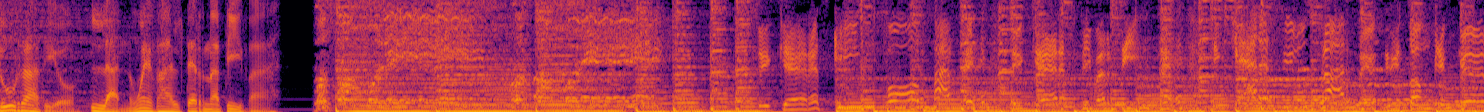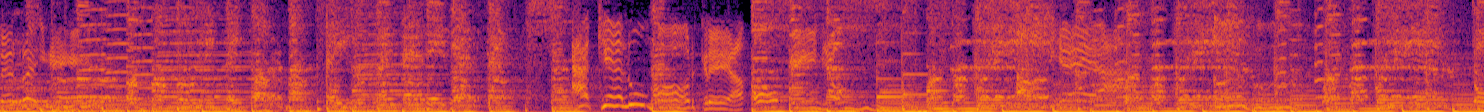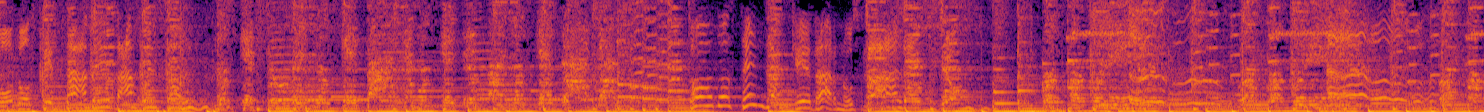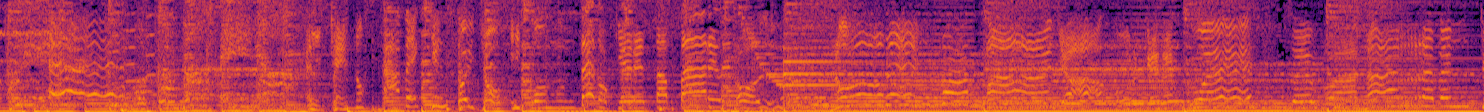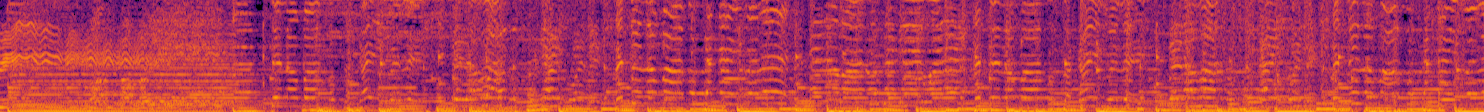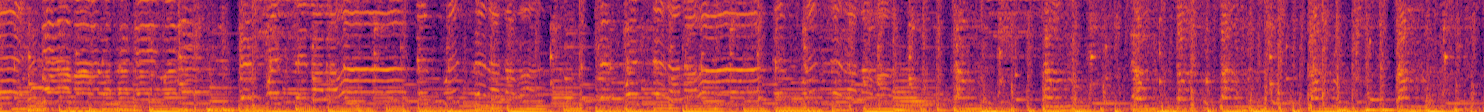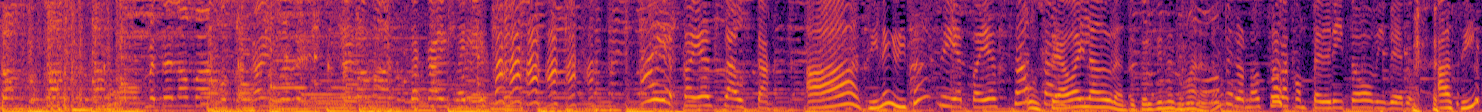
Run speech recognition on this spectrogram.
Blue Radio, la nueva alternativa. Si quieres informarte, si quieres divertirte, si quieres ilustrarte y también quieres reír. Voz Populi te informa, te ilustra y te divierte. Aquí el humor crea opinión. El sol. Los que suben, los que bajan, los que triunfan, los que tragan. Todos tendrán que darnos la lección. Voz Populi. Voz Populi. Voz Populi. Opinión. El que no sabe quién soy yo y con un dedo quiere tapar el sol. No den papaya, porque después se van a arrepentir. De exhausta. Ah, ¿sí, negrita? Sí, estoy exhausta. Usted ha bailado durante todo el fin de semana, No, ¿no? pero no sola con Pedrito Vivero. ¿Ah, sí?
